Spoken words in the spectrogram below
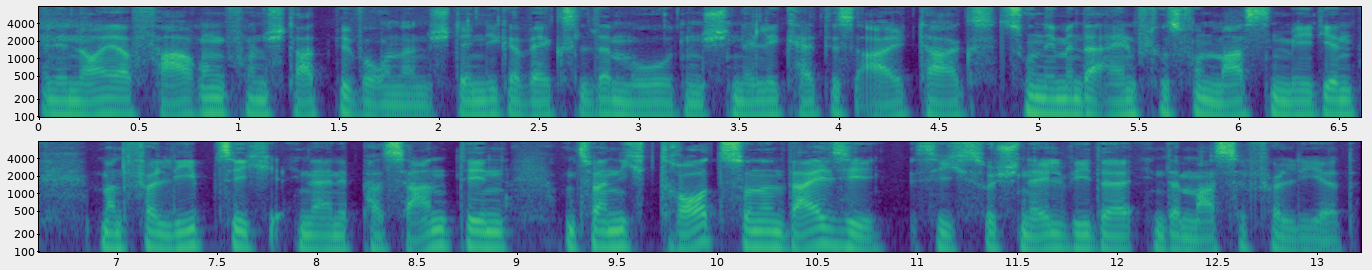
eine neue Erfahrung von Stadtbewohnern, ständiger Wechsel der Moden, Schnelligkeit des Alltags, zunehmender Einfluss von Massenmedien. Man verliebt sich in eine Passantin und zwar nicht trotz, sondern weil sie sich so schnell wieder in der Masse verliert.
